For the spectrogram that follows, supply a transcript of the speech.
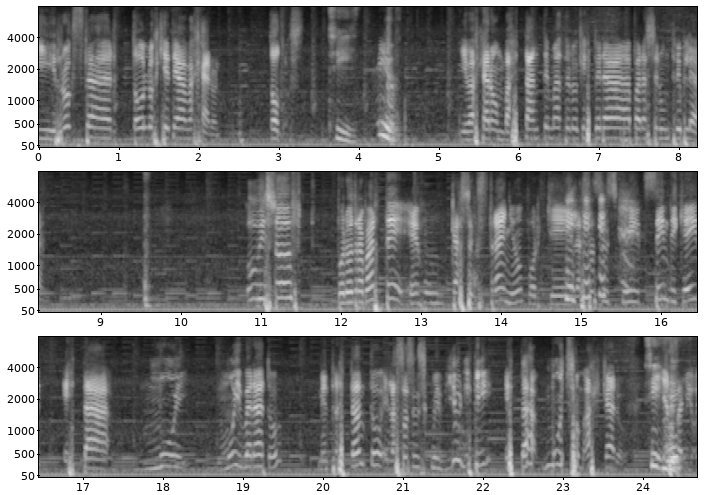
y Rockstar todos los GTA bajaron. Todos. Sí. Y bajaron bastante más de lo que esperaba para hacer un AAA. Ubisoft, por otra parte, es un caso extraño porque el Assassin's Creed Syndicate está muy, muy barato. Mientras tanto, el Assassin's Creed Unity está mucho más caro. Sí, Y ya eh, salió.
